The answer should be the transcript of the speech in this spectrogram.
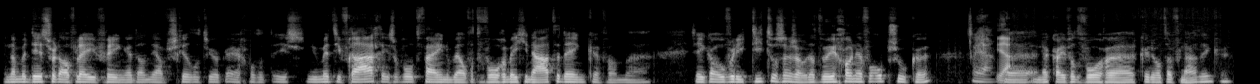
En dan met dit soort afleveringen, dan ja, verschilt natuurlijk erg wat het is. Nu met die vragen is het bijvoorbeeld fijn om wel van tevoren een beetje na te denken. Van, eh, zeker over die titels en zo. Dat wil je gewoon even opzoeken. Ja. Ja. Eh, en dan kan je van tevoren eh, kun je er wat over nadenken.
